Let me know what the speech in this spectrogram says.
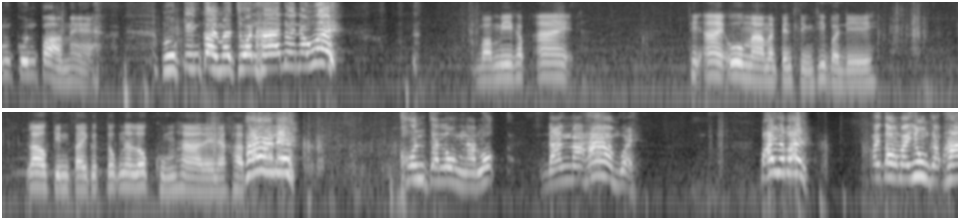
มึงกุลป่อแม่หมูกิงก่อยมาชวนหาด้วยนะเว้ย บอมีครับอ้ายที่อ้ายอู้มามันเป็นสิ่งที่บดีเหล้ากินไปก็ตกนรกขุมหาเลยนะครับ ห้าเนี่ยคนจะลงนรกดันมาห้ามเว้ย ไปเลยไป ไม่ต้องมายุ่งกับฮา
